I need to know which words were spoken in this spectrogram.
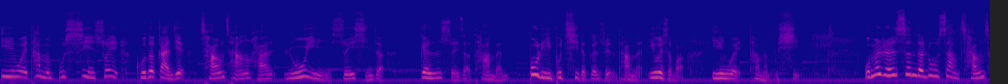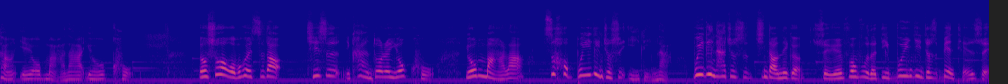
因为他们不信，所以苦的感觉常常还如影随形的跟随着他们，不离不弃的跟随着他们。因为什么？因为他们不信。我们人生的路上常常也有马拉，有苦。有时候我们会知道，其实你看很多人有苦有马拉之后，不一定就是雨林呐，不一定他就是进到那个水源丰富的地，不一定就是变甜水。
